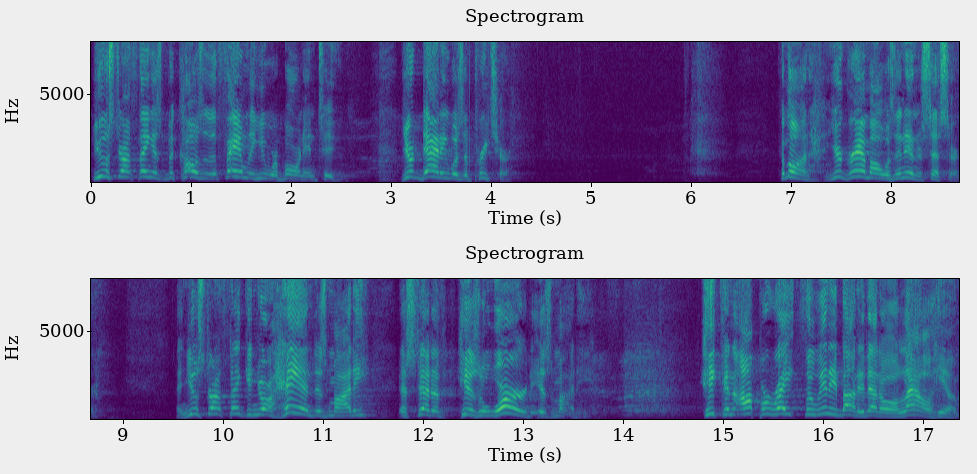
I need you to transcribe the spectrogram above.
You'll start thinking it's because of the family you were born into. Your daddy was a preacher. Come on, your grandma was an intercessor. And you'll start thinking your hand is mighty instead of his word is mighty. He can operate through anybody that'll allow him.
